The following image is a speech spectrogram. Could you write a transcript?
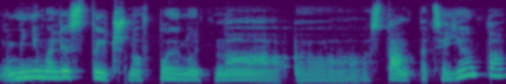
мінімалістично вплинуть на е, стан пацієнта.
